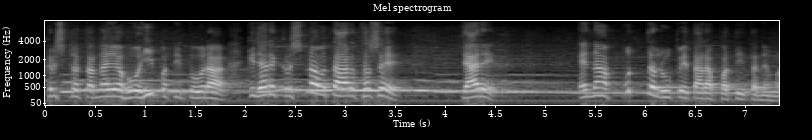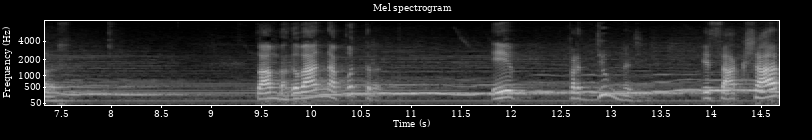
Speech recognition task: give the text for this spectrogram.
કૃષ્ણ તનય હોહી પતિ તોરા, કે જ્યારે કૃષ્ણ અવતાર થશે, ત્યારે એના પુત્ર રૂપે તારા પતિ તને મળશે. તો આમ ભગવાનના પુત્ર એ પ્રદ્યુમ્નજી એ સાક્ષાત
